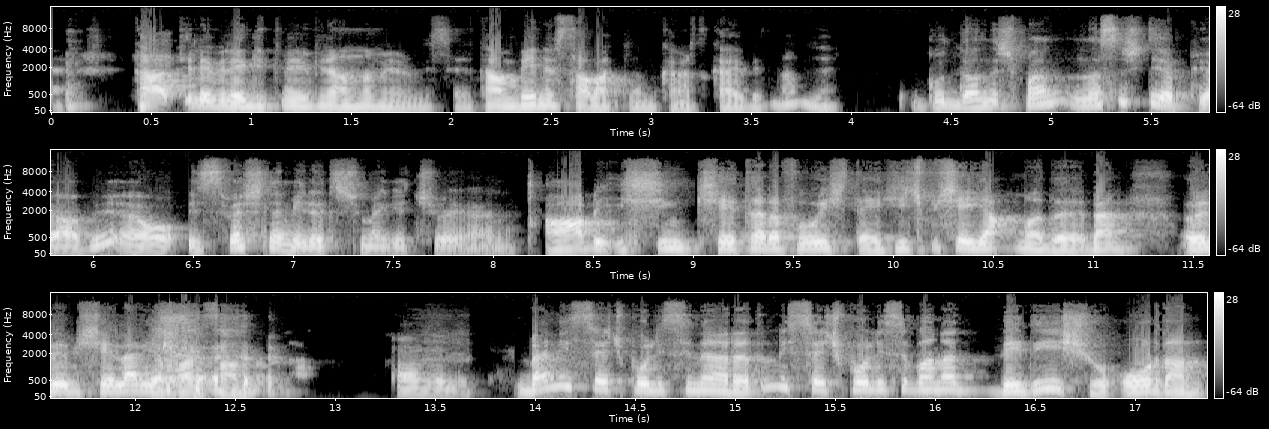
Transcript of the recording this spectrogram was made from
Tatile bile gitmeyi planlamıyorum mesela. Tam benim salaklığım kart kaybetmem de. Bu danışman nasıl şey yapıyor abi? E, o İsveç'le mi iletişime geçiyor yani? Abi işin şey tarafı o işte. Hiçbir şey yapmadı. Ben öyle bir şeyler yapar sandım. Anladım. ben İsveç polisini aradım. İsveç polisi bana dediği şu. Oradan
